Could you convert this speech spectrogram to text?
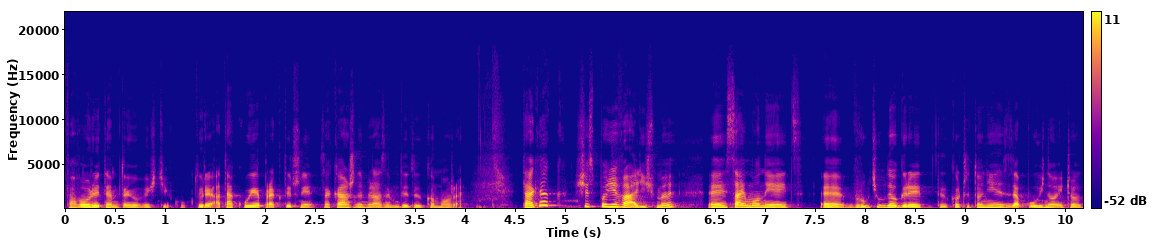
faworytem tego wyścigu, który atakuje praktycznie za każdym razem, gdy tylko może. Tak jak się spodziewaliśmy, e, Simon Yates e, wrócił do gry, tylko czy to nie jest za późno i czy,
